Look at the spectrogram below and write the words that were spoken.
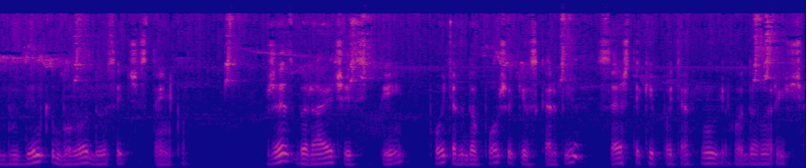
В будинку було досить чистенько. Вже збираючись йти, потяг до пошуків скарбів все ж таки потягнув його до горища.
